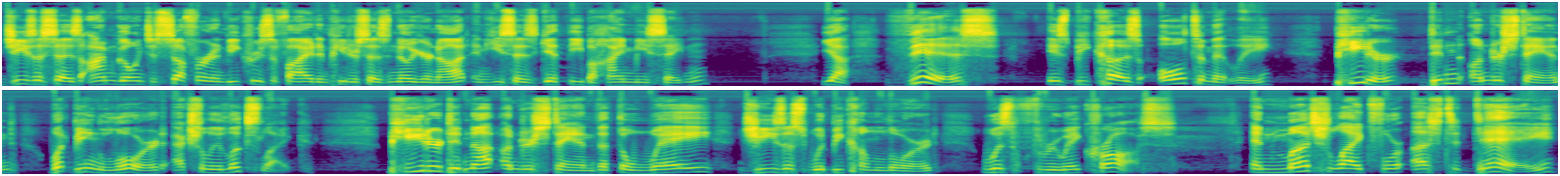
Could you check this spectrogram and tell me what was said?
Jesus says, I'm going to suffer and be crucified. And Peter says, No, you're not. And he says, Get thee behind me, Satan. Yeah, this is because ultimately Peter didn't understand what being Lord actually looks like. Peter did not understand that the way Jesus would become Lord was through a cross. And much like for us today,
